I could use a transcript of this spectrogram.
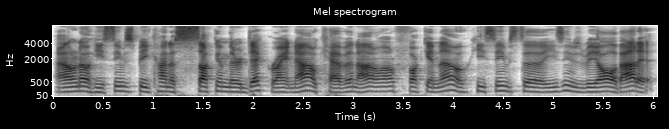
I don't know. He seems to be kind of sucking their dick right now, Kevin. I don't, I don't fucking know. He seems to he seems to be all about it.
